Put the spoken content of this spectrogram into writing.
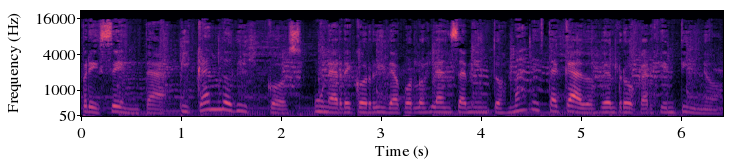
presenta Picando Discos, una recorrida por los lanzamientos más destacados del rock argentino.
